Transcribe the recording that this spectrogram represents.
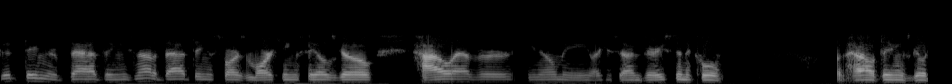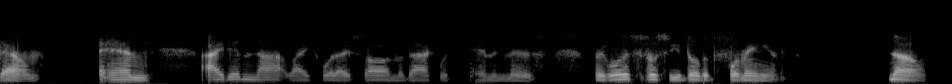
good thing or bad thing? He's not a bad thing as far as marketing sales go. However, you know me, like I said, I'm very cynical of how things go down. And I did not like what I saw in the back with him and Miz. Like, well, it's supposed to be a build up before Mania. No.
